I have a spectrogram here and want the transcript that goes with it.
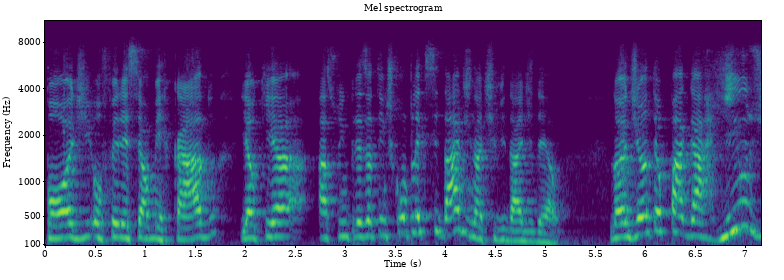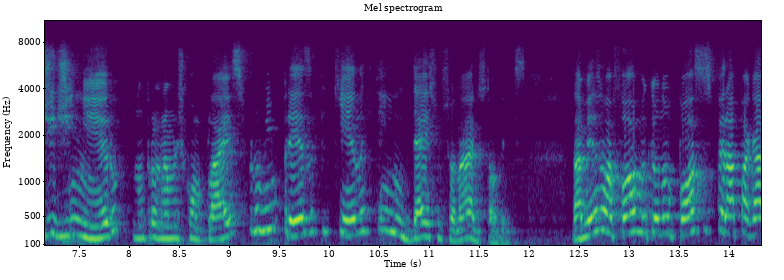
pode oferecer ao mercado e ao que a, a sua empresa tem de complexidade na atividade dela. Não adianta eu pagar rios de dinheiro num programa de compliance para uma empresa pequena que tem 10 funcionários, talvez. Da mesma forma que eu não posso esperar pagar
